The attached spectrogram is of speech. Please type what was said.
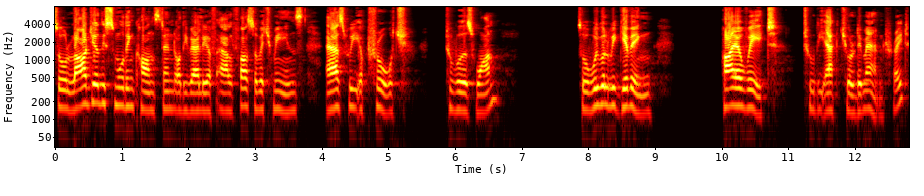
so larger the smoothing constant or the value of alpha, so which means as we approach towards 1, so we will be giving higher weight to the actual demand, right?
